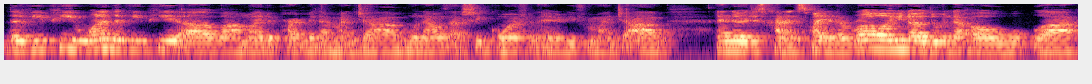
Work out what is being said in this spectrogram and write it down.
The VP, one of the VP of uh, my department at my job, when I was actually going for the interview for my job, and they were just kind of explaining the role, you know, doing the whole whoop blah.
